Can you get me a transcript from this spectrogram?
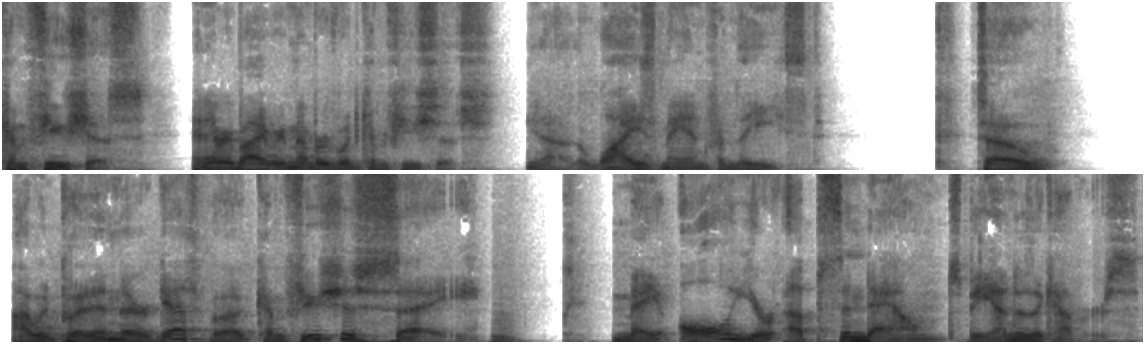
Confucius. And everybody remembered what Confucius, you know, the wise man from the East. So I would put in their guest book Confucius say, May all your ups and downs be under the covers.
